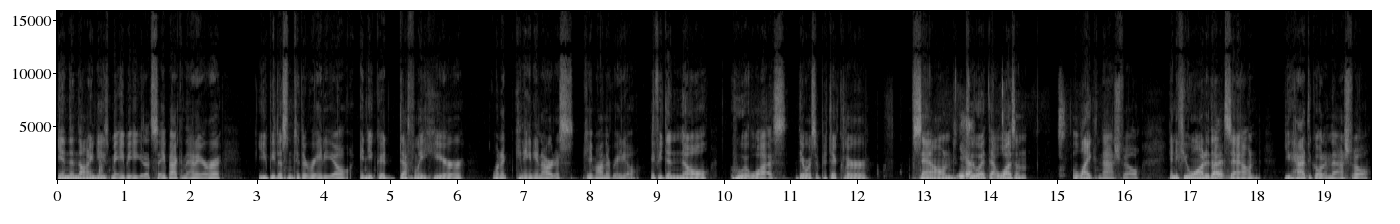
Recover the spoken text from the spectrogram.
in the '90s, maybe let's say back in that era, you'd be listening to the radio, and you could definitely hear when a Canadian artist came on the radio. If you didn't know who it was, there was a particular sound Yeah. to it that wasn't like Nashville, and if you wanted that Right. sound, you had to go to Nashville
